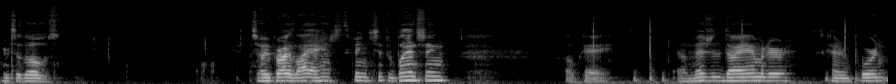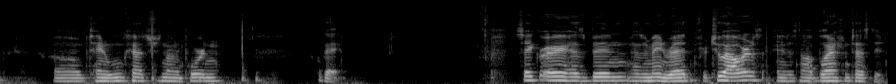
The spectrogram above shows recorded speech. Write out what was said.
Here's those. So he probably light hands to finger simple blanching. Okay. Uh, measure the diameter. It's kind of important. Uh, obtain a wound catch is not important. Okay. Sacral area has been has remained red for two hours and is not blanched when tested.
